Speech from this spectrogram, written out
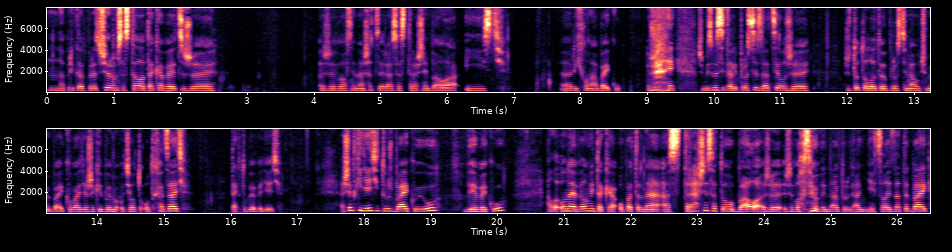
napríklad predvčerom sa stala taká vec, že, že vlastne naša dcera sa strašne bala ísť eh, rýchlo na bajku. Že, že my sme si dali proste za cieľ, že že toto leto ju proste naučíme bajkovať a že keď budeme odtiaľto odchádzať, tak to bude vedieť. A všetky deti tu už bajkujú v jej veku, ale ona je veľmi taká opatrná a strašne sa toho bála, že, že vlastne ona najprv ani nechcela ísť na ten bajk.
